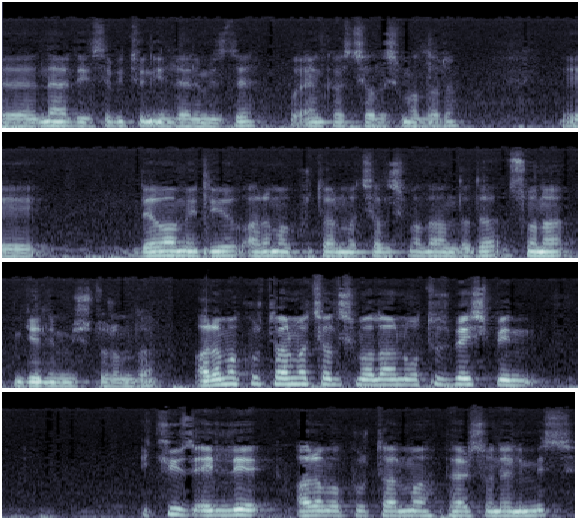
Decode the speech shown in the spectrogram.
e, neredeyse bütün illerimizde bu enkaz çalışmaları e, devam ediyor. Arama kurtarma çalışmalarında da sona gelinmiş durumda. Arama kurtarma çalışmalarını 35 bin 250 arama kurtarma personelimiz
